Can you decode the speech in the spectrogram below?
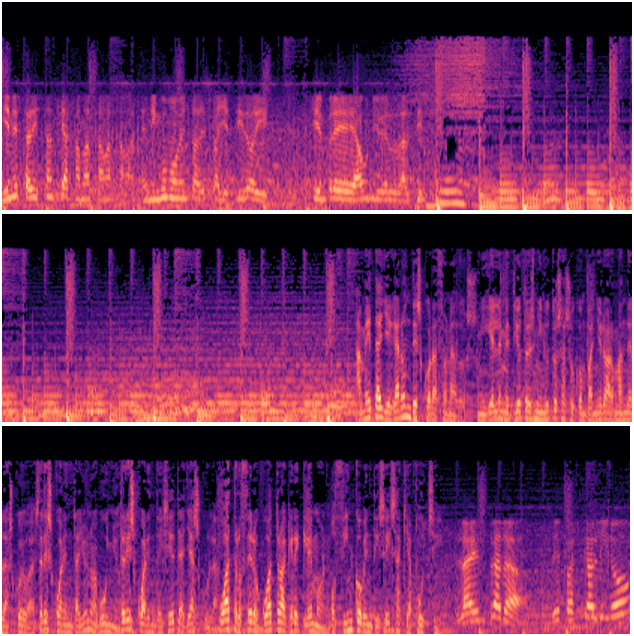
y en esta distancia jamás, jamás, jamás, en ningún momento ha desfallecido y siempre a un nivel altísimo. A meta llegaron descorazonados. Miguel le metió 3 minutos a su compañero Armand de las Cuevas, 3.41 a Buño, 3.47 a Yáscula, 4.04 a Greg Lemon o 5.26 a Chiapucci. La entrada de Pascal Lino,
